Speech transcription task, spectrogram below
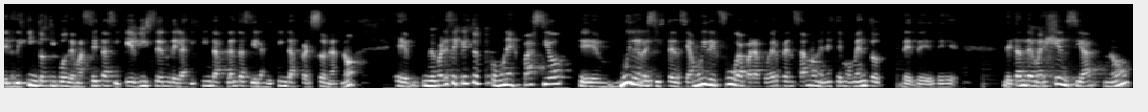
de los distintos tipos de macetas y qué dicen de las distintas plantas y de las distintas personas, ¿no? Eh, y me parece que esto es como un espacio eh, muy de resistencia, muy de fuga para poder pensarnos en este momento de, de, de tanta emergencia, ¿no?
